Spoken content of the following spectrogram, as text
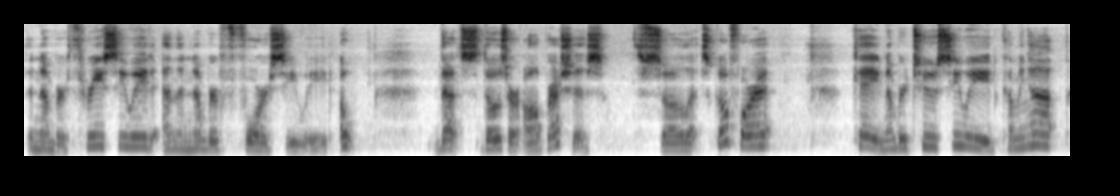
the number three seaweed, and the number four seaweed. Oh, that's those are all brushes. So let's go for it. Okay, number two seaweed coming up.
